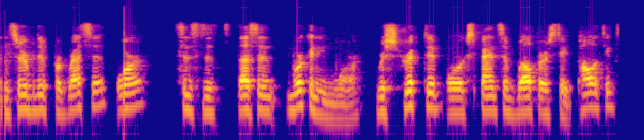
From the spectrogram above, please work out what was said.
conservative progressive or since this doesn't work anymore, restrictive or expansive welfare state politics,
